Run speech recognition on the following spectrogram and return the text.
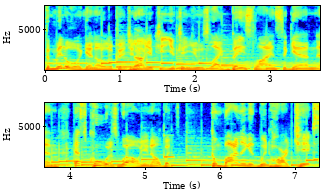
the middle again a little bit. You know, you can you can use like bass lines again, and that's cool as well. You know, but combining it with hard kicks.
